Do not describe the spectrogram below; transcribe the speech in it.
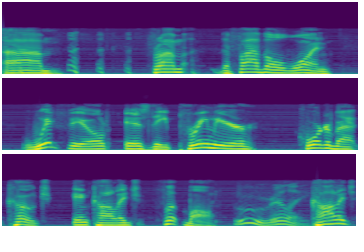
Um, from the 501, Whitfield is the premier quarterback coach in college football. Ooh, really? College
